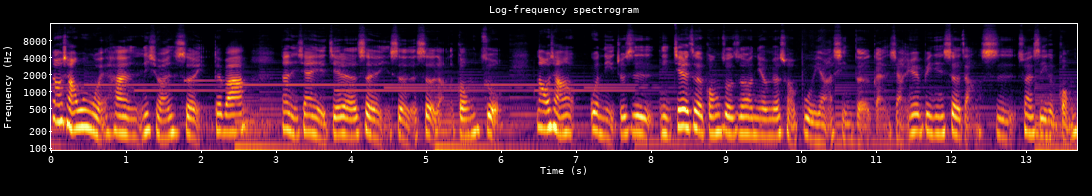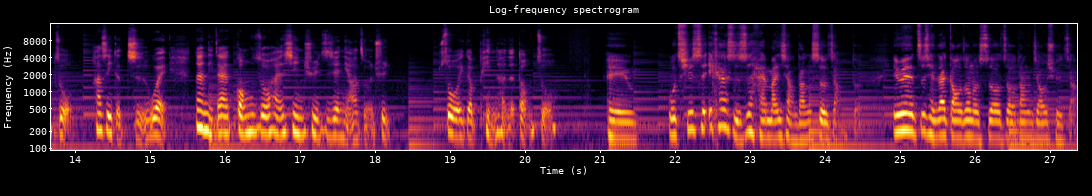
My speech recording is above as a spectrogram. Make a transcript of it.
那我想问伟汉，你喜欢摄影对吧？那你现在也接了摄影社的社长的工作。那我想要问你，就是你接了这个工作之后，你有没有什么不一样的心得感想？因为毕竟社长是算是一个工作，它是一个职位。那你在工作和兴趣之间，你要怎么去做一个平衡的动作？诶，我其实一开始是还蛮想当社长的，因为之前在高中的时候只有当教学长，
